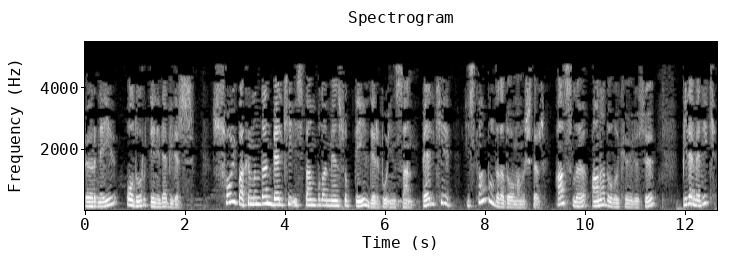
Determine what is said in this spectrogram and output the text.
örneği odur denilebilir. Soy bakımından belki İstanbul'a mensup değildir bu insan. Belki İstanbul'da da doğmamıştır. Aslı Anadolu köylüsü, bilemedik,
